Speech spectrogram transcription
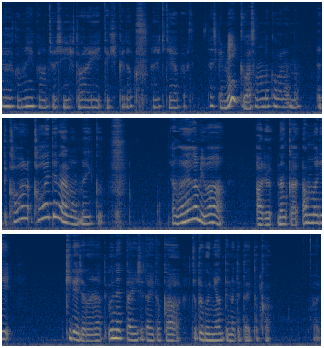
よくメイクの調子いい人悪いって聞くけどそれ来てやばい。確かにメイクはそんな変わらんな。だって変わ乾いてないもんメイク。前髪はある。なんかあんまり綺麗じゃないなって。うねったりしてたりとかちょっとぐにゃんってなってたりとか。ある。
